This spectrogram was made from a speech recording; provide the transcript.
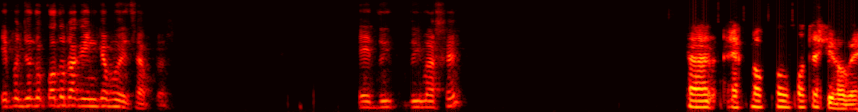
এ পর্যন্ত কত টাকা ইনকাম হয়েছে আপনার? এই দুই দুই মাসে? স্যার এক লক্ষ পঁচাশি হবে।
